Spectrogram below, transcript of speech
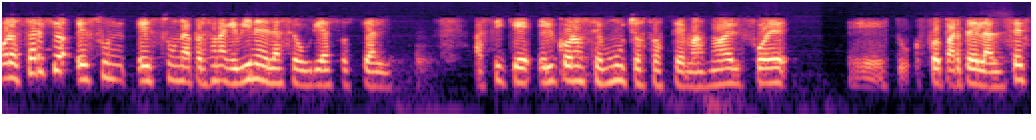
Bueno, Sergio es, un, es una persona que viene de la seguridad social, así que él conoce mucho estos temas, ¿no? Él fue eh, fue parte del ANSES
